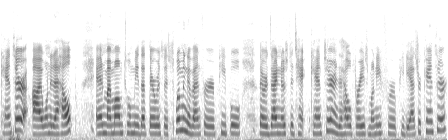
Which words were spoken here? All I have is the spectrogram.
cancer, I wanted to help, and my mom told me that there was a swimming event for people that were diagnosed with cancer and to help raise money for pediatric cancer,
